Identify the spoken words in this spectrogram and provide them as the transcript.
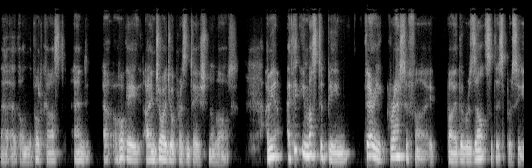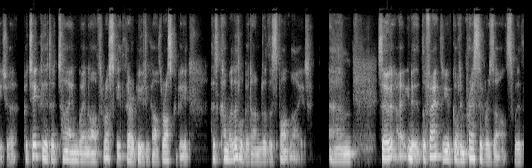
uh, on the podcast. And uh, Jorge, I enjoyed your presentation a lot. I mean, I think you must have been very gratified by the results of this procedure, particularly at a time when arthroscopy, therapeutic arthroscopy, has come a little bit under the spotlight. Um, so, uh, you know, the fact that you've got impressive results with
